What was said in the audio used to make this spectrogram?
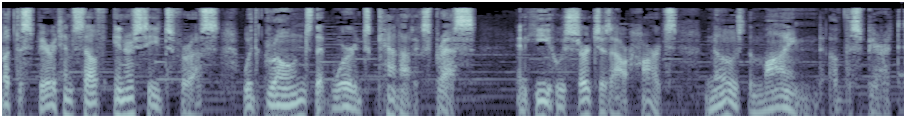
but the Spirit himself intercedes for us with groans that words cannot express. And he who searches our hearts knows the mind of the Spirit,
